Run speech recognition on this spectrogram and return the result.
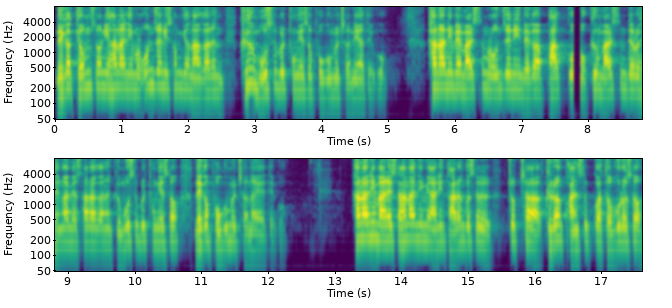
내가 겸손히 하나님을 온전히 섬겨 나가는 그 모습을 통해서 복음을 전해야 되고 하나님의 말씀을 온전히 내가 받고 그 말씀대로 행하며 살아가는 그 모습을 통해서 내가 복음을 전해야 되고 하나님 안에서 하나님이 아닌 다른 것을 쫓아 그런 관습과 더불어서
